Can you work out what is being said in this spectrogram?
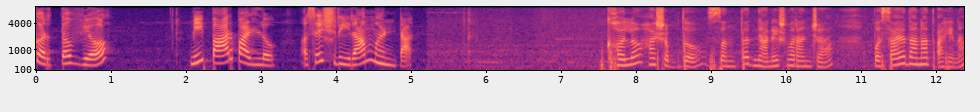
कर्तव्य मी पार पाडलं असे श्रीराम म्हणतात. खल हा शब्द संत ज्ञानेश्वरांच्या पसायदानात आहे ना?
